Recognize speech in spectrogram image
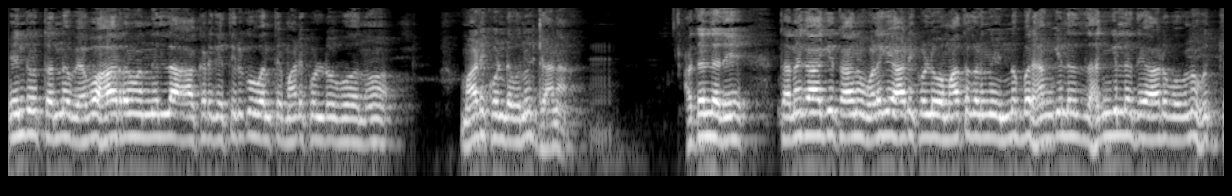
ಎಂದು ತನ್ನ ವ್ಯವಹಾರವನ್ನೆಲ್ಲ ಆ ಕಡೆಗೆ ತಿರುಗುವಂತೆ ಮಾಡಿಕೊಳ್ಳುವವನು, ಮಾಡಿಕೊಂಡವನು ಜಾಣ. ಅದಲ್ಲದೆ ತನಗಾಗಿ ತಾನು ಒಳಗೆ ಆಡಿಕೊಳ್ಳುವ ಮಾತುಗಳನ್ನು ಇನ್ನೊಬ್ಬರ ಹಂಗಿಲ್ಲದ, ಹಂಗಿಲ್ಲದೆ ಆಡುವವನು ಹುಚ್ಚ.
